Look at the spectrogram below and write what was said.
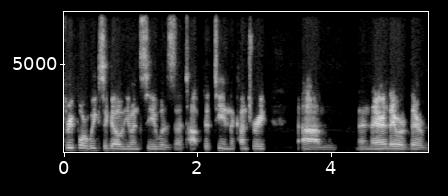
three, four weeks ago, UNC was a top 15 in the country, um, and there they were they're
